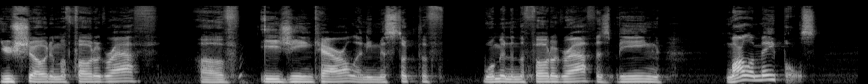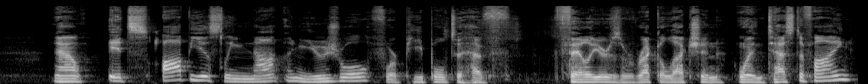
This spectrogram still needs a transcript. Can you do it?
You showed him a photograph of E. Jean Carroll, and he mistook the f- woman in the photograph as being Marla Maples. Now, it's obviously not unusual for people to have failures of recollection when testifying.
